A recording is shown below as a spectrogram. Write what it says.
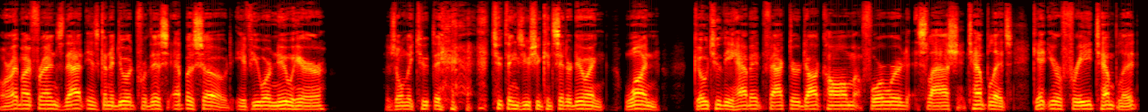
All right, my friends, that is going to do it for this episode. If you are new here, there's only two, th- two things you should consider doing. One, go to thehabitfactor.com forward slash templates. Get your free template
